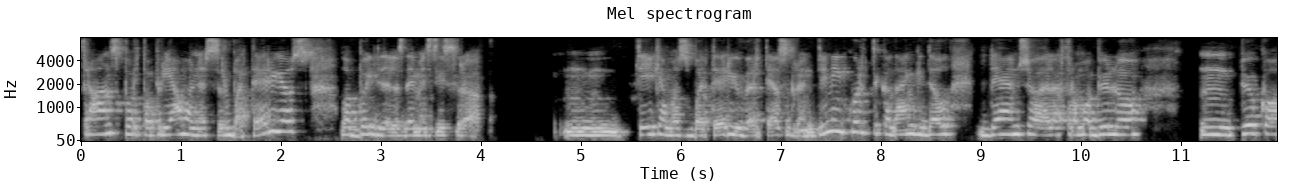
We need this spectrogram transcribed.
transporto priemonės ir baterijos. Labai didelis dėmesys yra mm, teikiamas baterijų vertės grandiniai kurti, kadangi dėl didėjančio elektromobilių mm, piko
